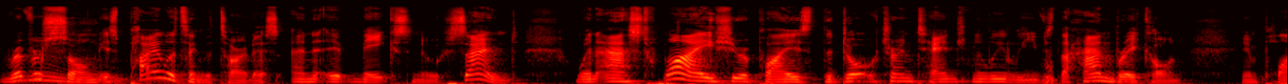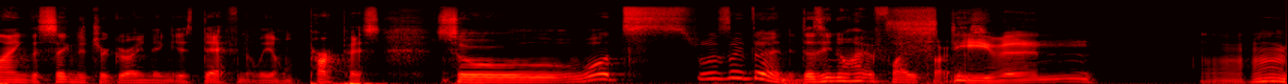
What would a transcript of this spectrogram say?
River Song is piloting the TARDIS and it makes no sound. When asked why, she replies, The Doctor intentionally leaves the handbrake on, implying the signature grinding is definitely on purpose. So, what's what's he doing? Does he know how to fly the TARDIS? Steven. hmm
